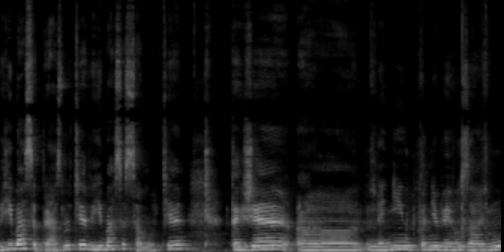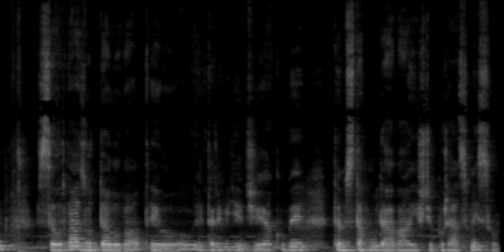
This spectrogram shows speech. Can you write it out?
Vyhýbá se prázdnotě, vyhýbá se samotě, takže uh, není úplně v jeho zájmu se od vás oddalovat, jo. Je tady vidět, že jakoby ten vztah mu dává ještě pořád smysl.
